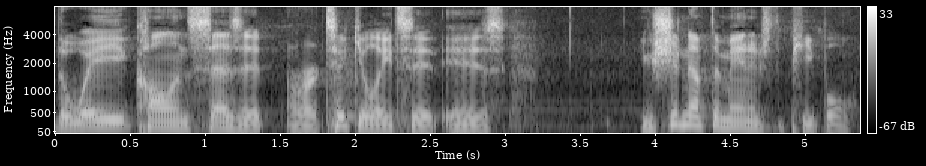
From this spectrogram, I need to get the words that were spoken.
the way collins says it or articulates it is you shouldn't have to manage the people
